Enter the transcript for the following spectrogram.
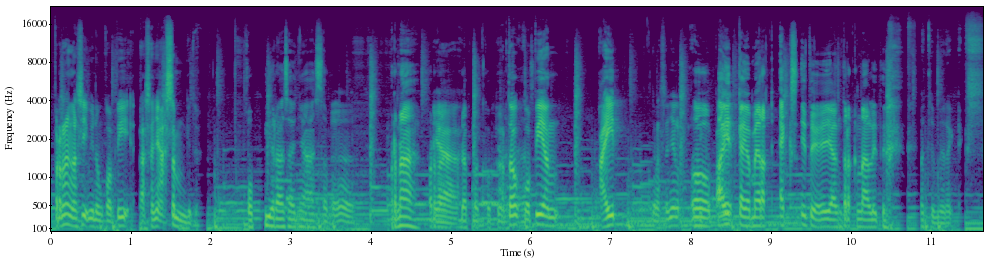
pernah nggak sih minum kopi rasanya asam gitu? Kopi rasanya asam uh. pernah pernah ya. dapat kopi atau kopi yang pahit rasanya oh pahit kayak merek X itu ya yang terkenal itu apa merek X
